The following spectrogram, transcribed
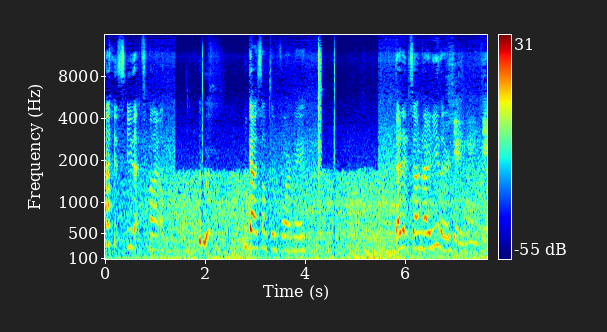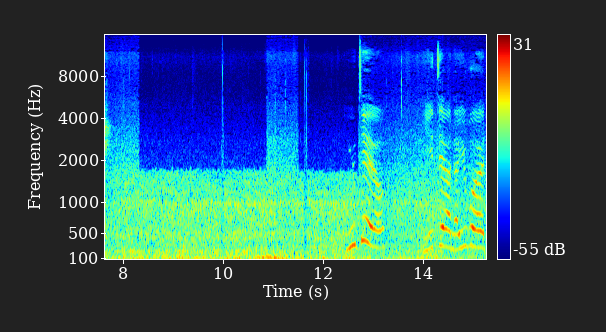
I see that smile. you got something for me. That didn't sound right either. Yeah, what do you think? You too. You too. I know you would.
